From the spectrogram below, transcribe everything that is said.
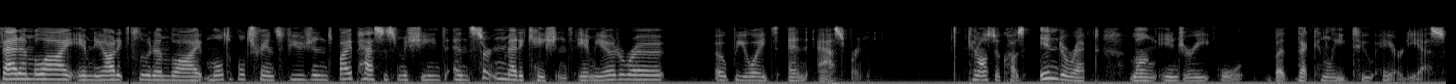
fat emboli, amniotic fluid emboli, multiple transfusions, bypasses machines, and certain medications, amiodarone, opioids, and aspirin. Can also cause indirect lung injury, or, but that can lead to ARDS.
